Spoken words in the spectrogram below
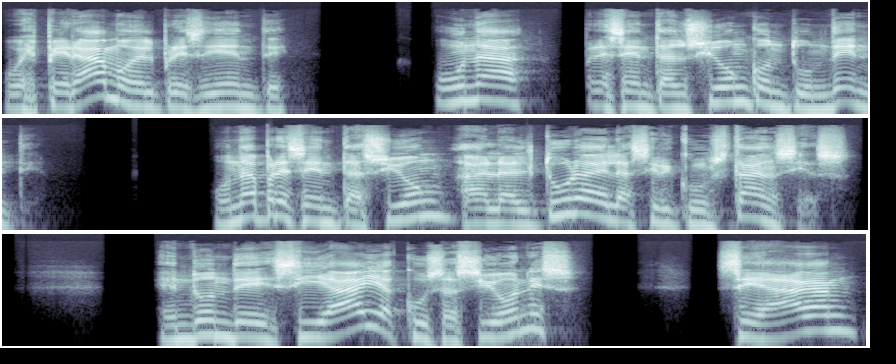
o esperamos del presidente, una presentación contundente, una presentación a la altura de las circunstancias, en donde si hay acusaciones, se hagan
